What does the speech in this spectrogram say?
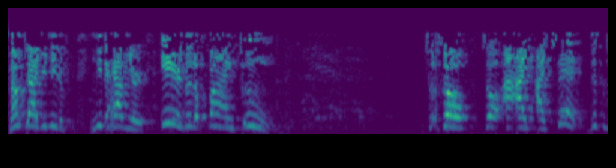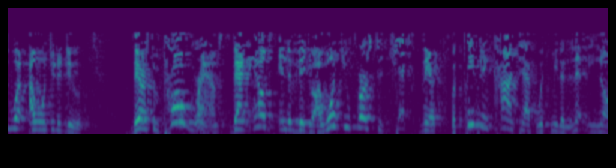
Sometimes you need to, need to have your ears a little fine tuned. So, so, so I, I said, this is what I want you to do. There are some programs that help individuals. I want you first to check there, but keep in contact with me to let me know.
